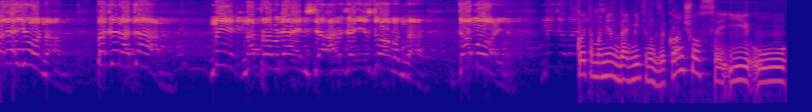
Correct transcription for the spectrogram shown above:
По районам, по городам мы направляемся организованно домой. В какой-то момент, да, митинг закончился, и у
